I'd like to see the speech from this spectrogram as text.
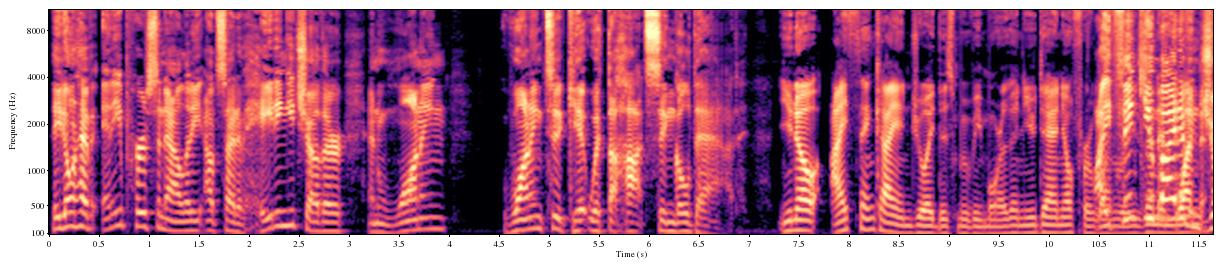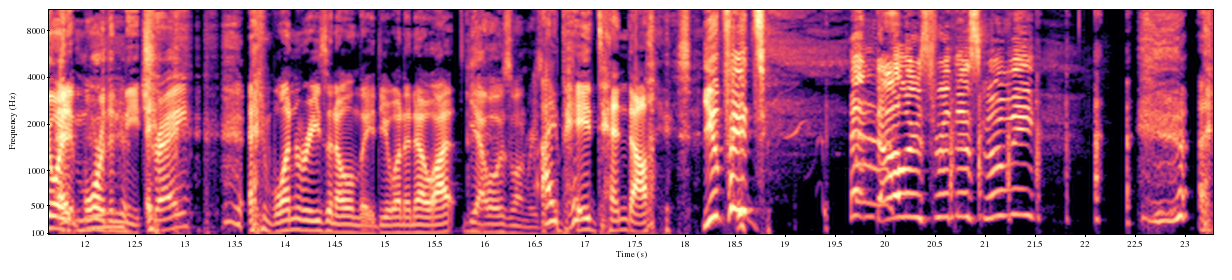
They don't have any personality outside of hating each other and wanting wanting to get with the hot single dad. You know, I think I enjoyed this movie more than you, Daniel. For one I think reason you might have enjoyed it more than me, Trey. and one reason only. Do you want to know what? Yeah, what was one reason? I paid ten dollars. you paid ten dollars for this movie?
